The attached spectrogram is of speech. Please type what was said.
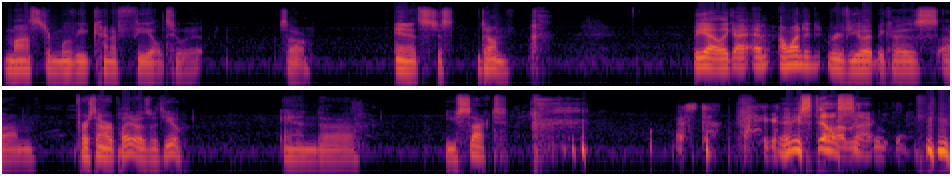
monster movie kind of feel to it. So, and it's just dumb. but yeah, like I I- wanted to review it because um, first time I played it was with you, and uh, you sucked, and you still suck. still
